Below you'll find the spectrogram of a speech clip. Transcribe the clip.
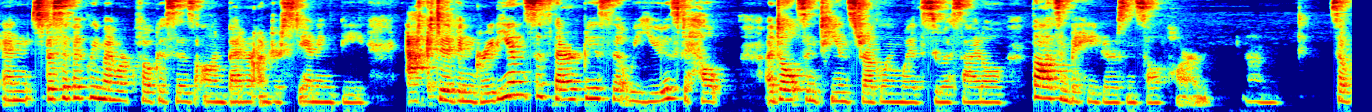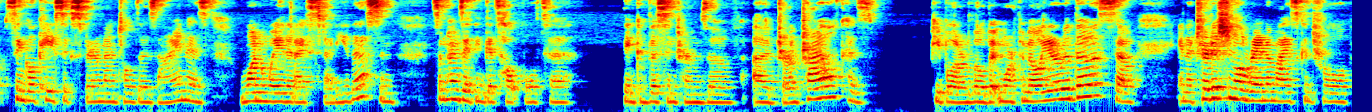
and specifically, my work focuses on better understanding the active ingredients of therapies that we use to help adults and teens struggling with suicidal thoughts and behaviors and self harm. Um, so, single case experimental design is one way that I study this. And sometimes I think it's helpful to think of this in terms of a drug trial because people are a little bit more familiar with those. So, in a traditional randomized control,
